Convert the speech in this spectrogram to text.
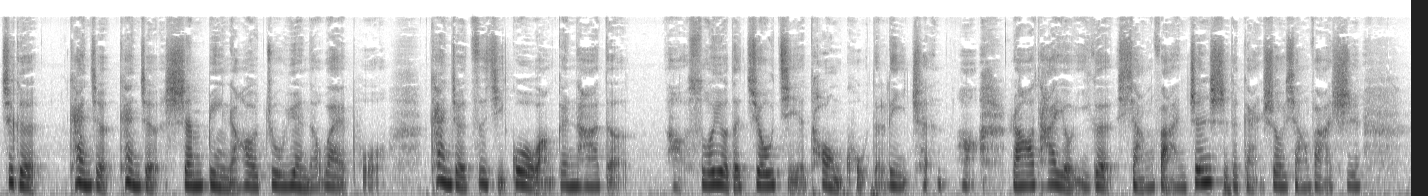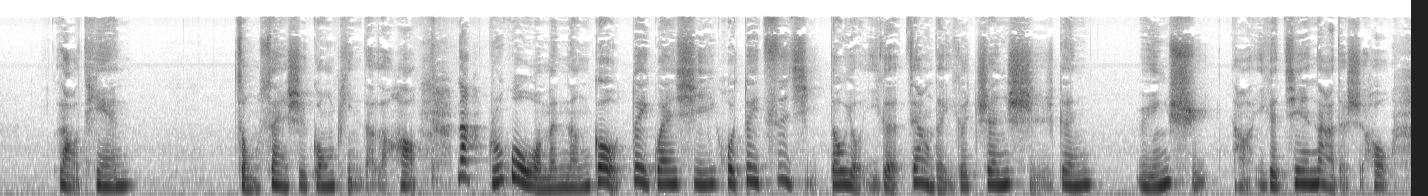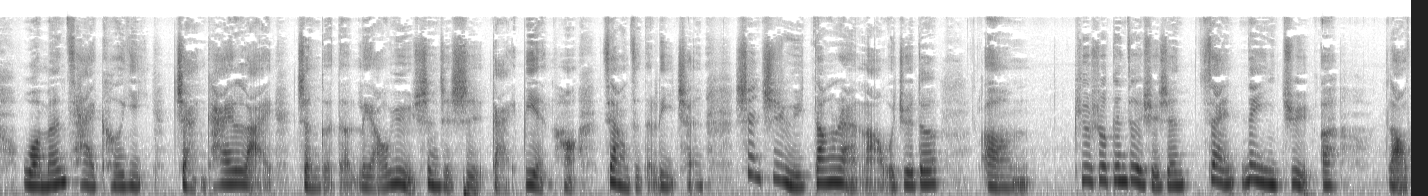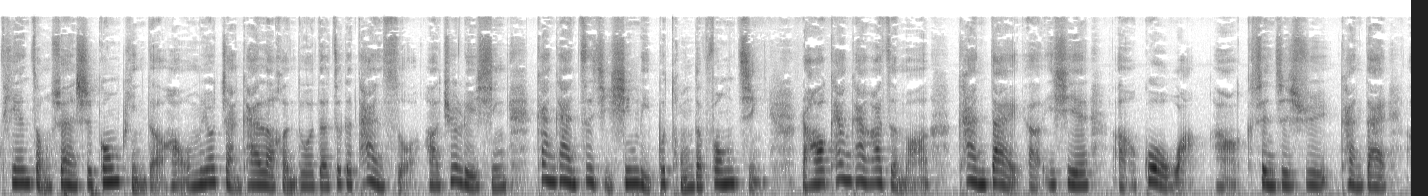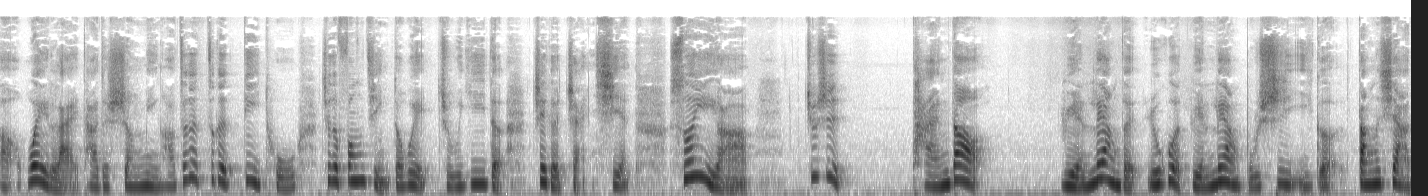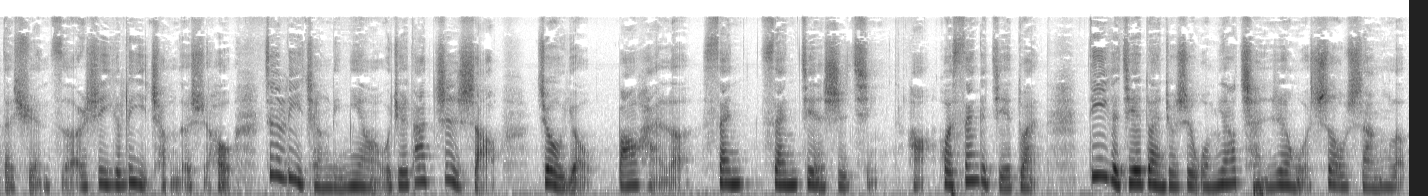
这个看着看着生病然后住院的外婆，看着自己过往跟他的。啊，所有的纠结、痛苦的历程，哈，然后他有一个想法，很真实的感受，想法是，老天总算是公平的了，哈。那如果我们能够对关系或对自己都有一个这样的一个真实跟允许。啊，一个接纳的时候，我们才可以展开来整个的疗愈，甚至是改变哈这样子的历程。甚至于，当然啦，我觉得，嗯，譬如说跟这个学生在那一句呃，老天总算是公平的哈，我们又展开了很多的这个探索哈，去旅行，看看自己心里不同的风景，然后看看他怎么看待呃一些呃过往啊，甚至去看待呃未来他的生命哈，这个这个地图这个风景都会逐一的这个展现，所以啊，就是谈到。原谅的，如果原谅不是一个当下的选择，而是一个历程的时候，这个历程里面啊，我觉得它至少就有包含了三三件事情，好，或三个阶段。第一个阶段就是我们要承认我受伤了。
